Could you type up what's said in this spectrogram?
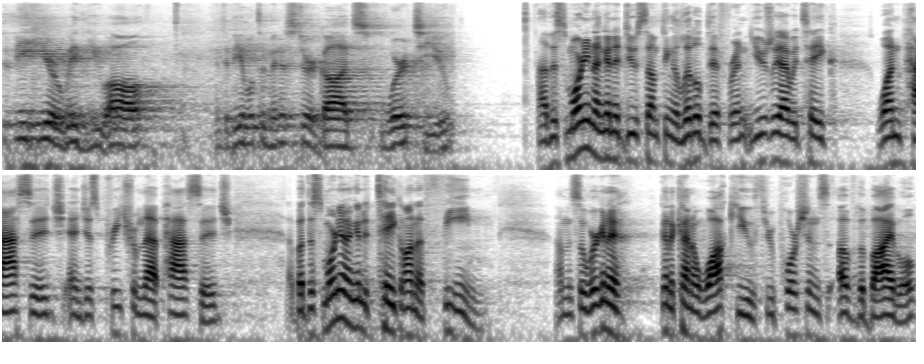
to be here with you all and to be able to minister God's word to you. Uh, this morning, I'm going to do something a little different. Usually, I would take one passage and just preach from that passage. But this morning, I'm going to take on a theme. Um, so, we're going to kind of walk you through portions of the Bible.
